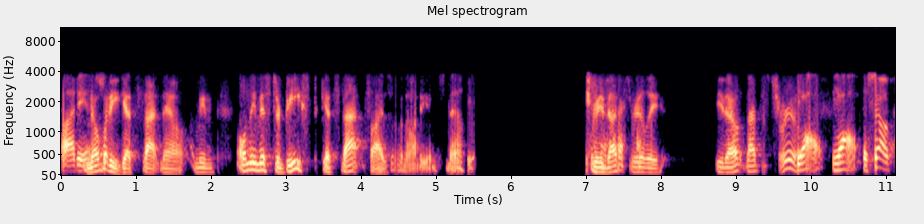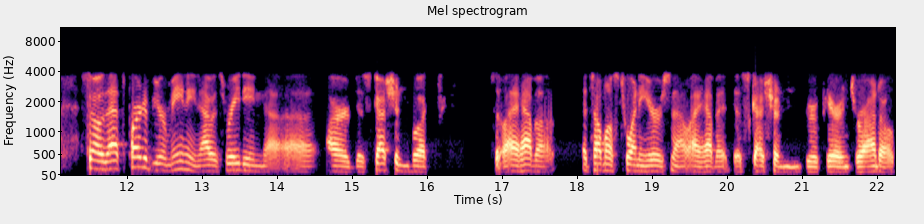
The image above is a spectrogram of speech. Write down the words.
audience? Nobody gets that now. I mean, only Mr. Beast gets that size of an audience now. I mean, that's really, you know, that's true. Yeah, yeah. So, so that's part of your meaning. I was reading uh, our discussion book. So I have a. It's almost 20 years now. I have a discussion group here in Toronto,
